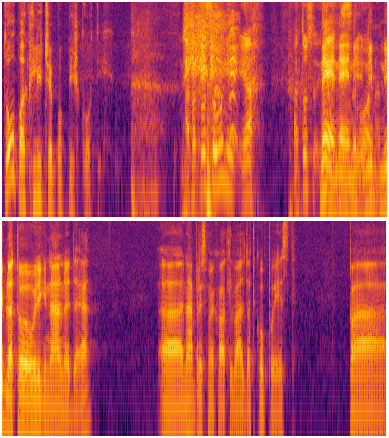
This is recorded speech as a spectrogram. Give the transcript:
to pa kliče po piškotih. A pa to so oni, ja. A to so, Ne, ne, ni, ni, ni bila to originalna ideja. Uh, najprej smo jih hoteli valjda tako pojesti, pa,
